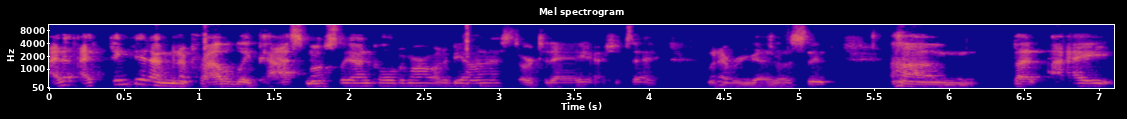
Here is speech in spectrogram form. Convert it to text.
I, I, think that I'm going to probably pass mostly on Cole tomorrow, to be honest, or today, I should say, whenever you guys are listening. Um, but I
